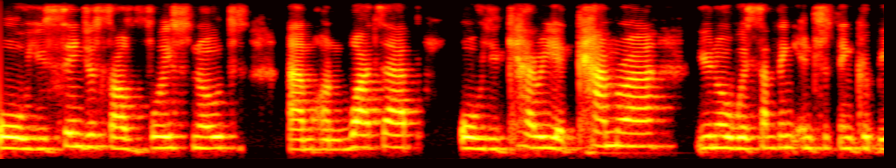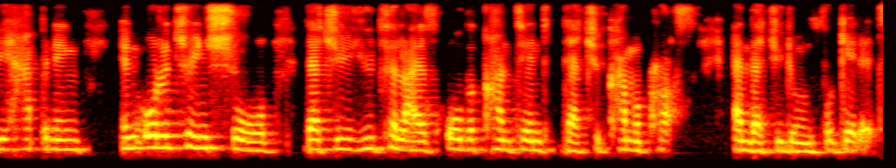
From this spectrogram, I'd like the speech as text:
or you send yourself voice notes um, on WhatsApp, or you carry a camera, you know, where something interesting could be happening in order to ensure that you utilize all the content that you come across and that you don't forget it.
